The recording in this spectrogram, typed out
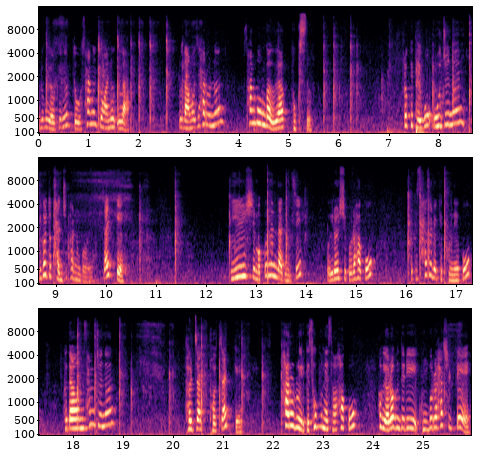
그리고 여기는 또 3일 동안은 의학. 그리고 나머지 하루는 3보험과 의학 복습 그렇게 되고 5주는 이걸 또 단축하는 거예요. 짧게. 2일씩 뭐 끊는다든지 뭐 이런 식으로 하고 이렇게 사주를 이렇게 보내고 그 다음 3주는 덜 짧, 더 짧게 하루로 이렇게 소분해서 하고 그럼 여러분들이 공부를 하실 때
